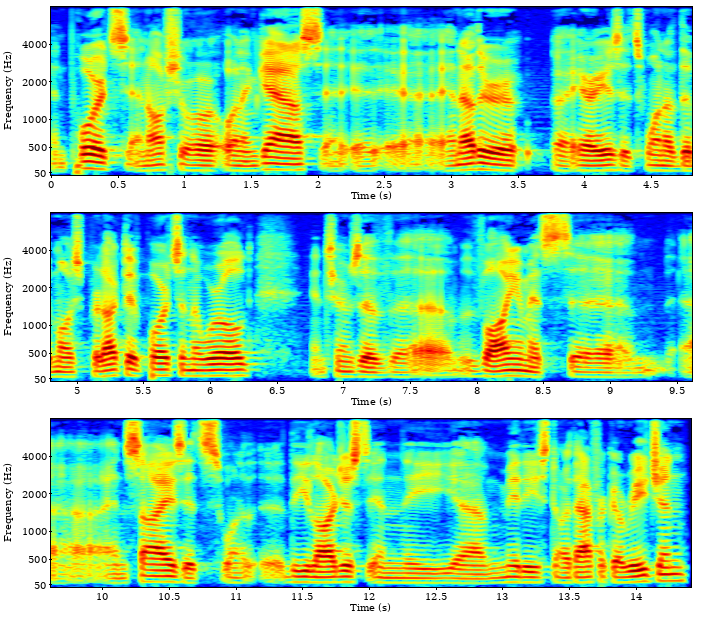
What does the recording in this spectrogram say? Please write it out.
and ports and offshore oil and gas and, uh, uh, and other uh, areas. It's one of the most productive ports in the world in terms of uh, volume. It's uh, and size. It's one of the largest in the Mid East North Africa region.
